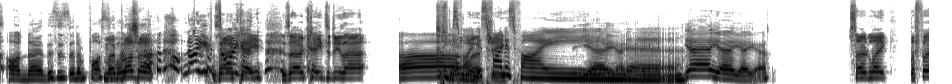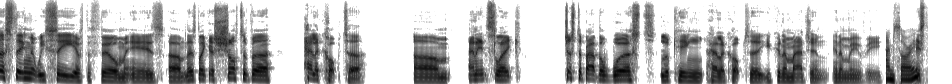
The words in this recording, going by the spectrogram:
Oh no, this is an impossible. My brother. no, you're Is that doing okay? it. Is that okay to do that? Uh, I think it's fine. word, It's fine. It's fine. Yeah, yeah, yeah, Uh, yeah, yeah, yeah, yeah. So, like, the first thing that we see of the film is um, there's like a shot of a helicopter, um, and it's like just about the worst looking helicopter you can imagine in a movie. I'm sorry. It's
